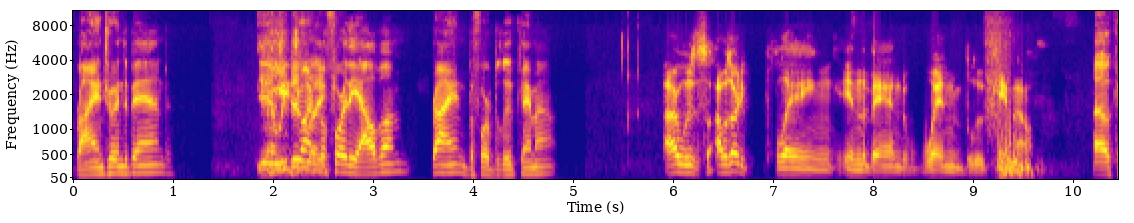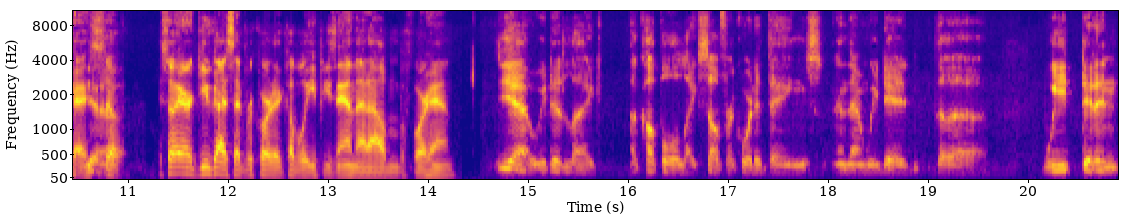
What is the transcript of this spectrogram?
Ryan joined the band? Yeah, Did we you did join like before the album, Ryan, before Blue came out? I was I was already playing in the band when Blue came out. Okay, Yeah. so so Eric, you guys had recorded a couple EPs and that album beforehand. yeah, we did like a couple like self-recorded things, and then we did the we did an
